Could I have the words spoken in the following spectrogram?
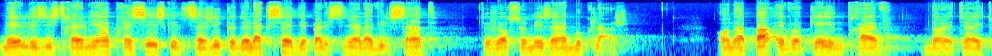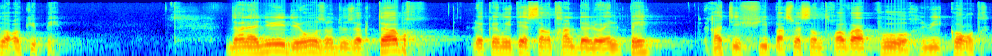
mais les Israéliens précisent qu'il ne s'agit que de l'accès des Palestiniens à la ville sainte, toujours soumise à un bouclage. On n'a pas évoqué une trêve dans les territoires occupés. Dans la nuit du 11 au 12 octobre, le comité central de l'OLP ratifie par 63 voix pour, 8 contre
